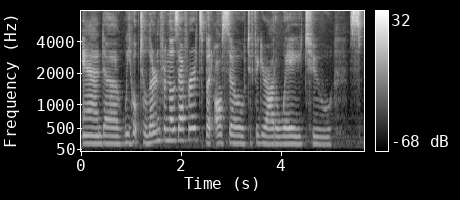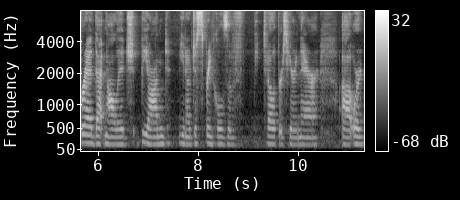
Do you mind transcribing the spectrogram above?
And uh, we hope to learn from those efforts, but also to figure out a way to spread that knowledge beyond, you know, just sprinkles of developers here and there uh, or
